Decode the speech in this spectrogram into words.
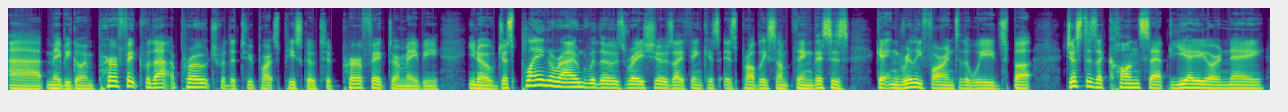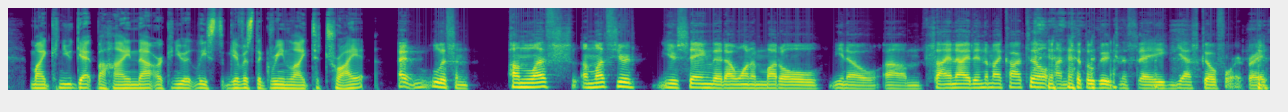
uh, maybe going perfect with that approach with the two parts pisco to perfect, or maybe, you know, just playing around with those ratios, I think is, is probably something. This is getting really far into the weeds, but just as a concept, yay or nay, Mike, can you get behind that, or can you at least give us the green light to try it? I, listen, unless unless you're you're saying that I want to muddle, you know, um, cyanide into my cocktail, I'm typically going to say yes, go for it. Right?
